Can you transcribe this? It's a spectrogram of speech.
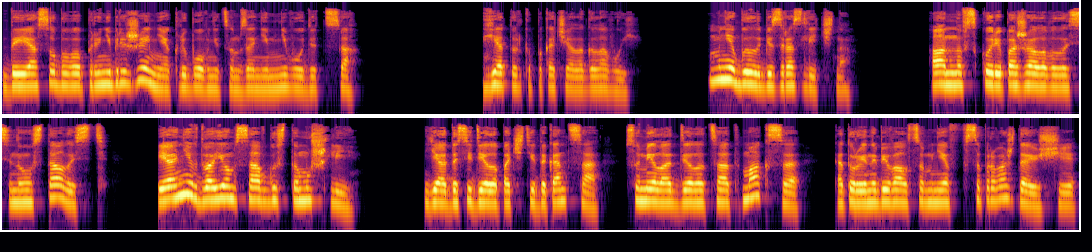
Да и особого пренебрежения к любовницам за ним не водится. Я только покачала головой. Мне было безразлично. Анна вскоре пожаловалась на усталость, и они вдвоем с Августом ушли. Я досидела почти до конца, Сумела отделаться от Макса, который набивался мне в сопровождающие,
